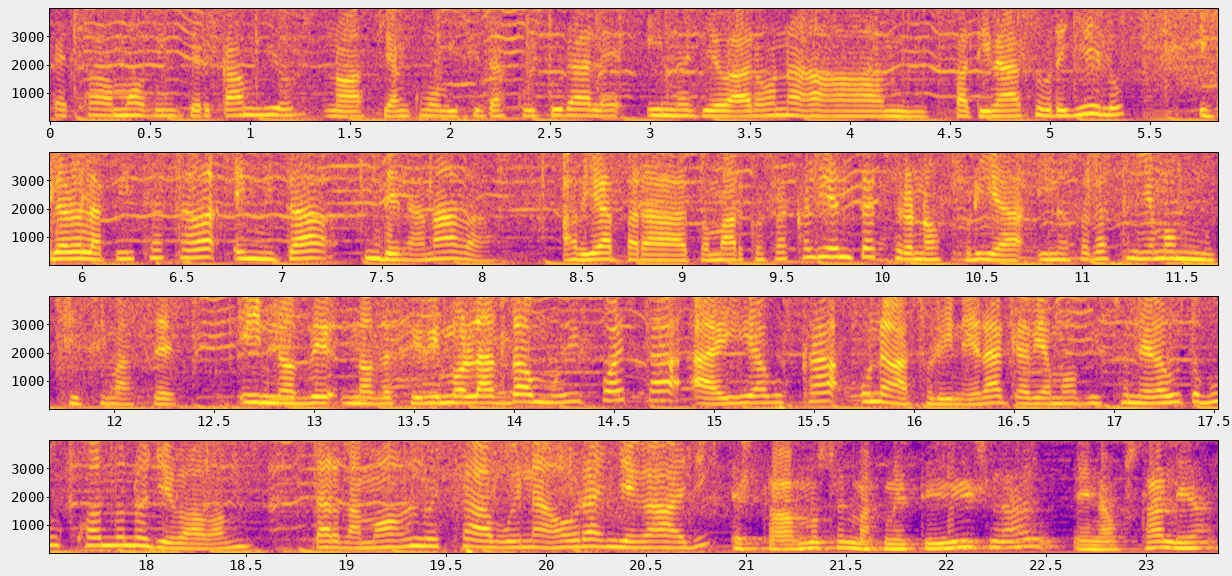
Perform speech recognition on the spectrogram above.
Que estábamos de intercambio. Nos hacían como visitas culturales y nos llevaron a mm, patinar sobre hielo. Y claro, la pista estaba en mitad de la nada. Había para tomar cosas calientes, pero no frías. Y nosotras teníamos muchísima sed. Y nos, nos decidimos las dos muy dispuestas a ir a buscar una gasolinera que habíamos visto en el autobús cuando nos llevaban. Tardamos nuestra buena hora en llegar allí. Estábamos en Magnetic Island, en Australia,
